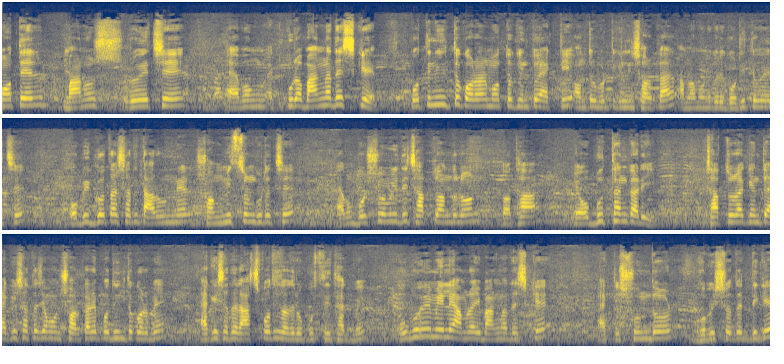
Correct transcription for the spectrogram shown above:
মতের মানুষ রয়েছে এবং পুরো বাংলাদেশকে প্রতিনিধিত্ব করার মতো কিন্তু একটি অন্তর্বর্তীকালীন সরকার আমরা মনে করি গঠিত হয়েছে। অভিজ্ঞতার সাথে তারুণ্যের সংমিশ্রণ ঘটেছে এবং বৈশ্যবিরোধী ছাত্র আন্দোলন তথা অভ্যুত্থানকারী ছাত্ররা কিন্তু একই সাথে যেমন সরকারে প্রতিনিধিত্ব করবে, একই সাথে রাজপথে তাদের উপস্থিতি থাকবে। উভয়ে মিলে আমরা এই বাংলাদেশকে একটি সুন্দর ভবিষ্যতের দিকে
